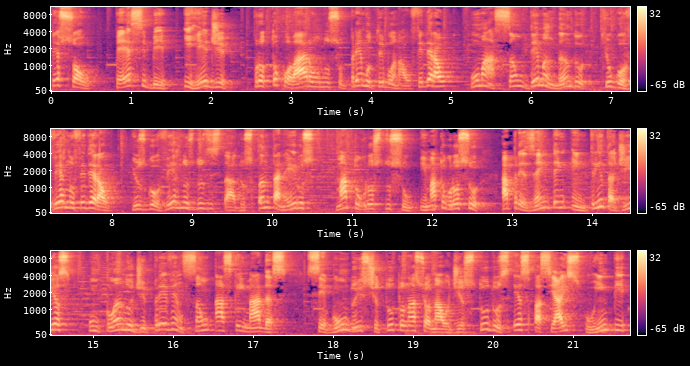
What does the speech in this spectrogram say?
PSOL, PSB e Rede protocolaram no Supremo Tribunal Federal uma ação demandando que o governo federal e os governos dos estados pantaneiros, Mato Grosso do Sul e Mato Grosso, apresentem em 30 dias um plano de prevenção às queimadas. Segundo o Instituto Nacional de Estudos Espaciais, o INPE,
